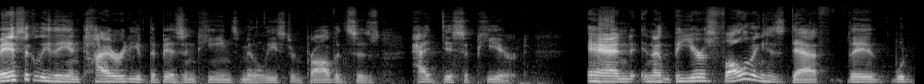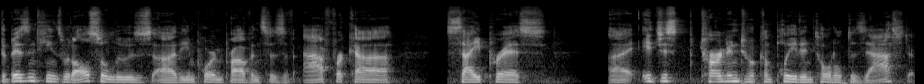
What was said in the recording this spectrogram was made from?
basically the entirety of the Byzantines' Middle Eastern provinces had disappeared. And in the years following his death, they would, the Byzantines would also lose uh, the important provinces of Africa, Cyprus. Uh, it just turned into a complete and total disaster.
